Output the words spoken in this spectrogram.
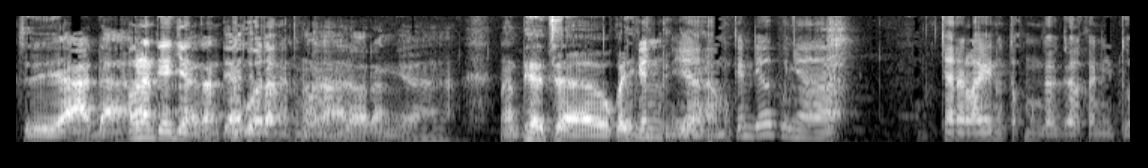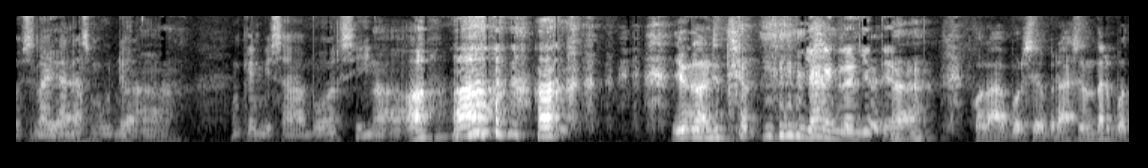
Jadi ada. Oh, nanti aja. Nanti Tunggu aja. orang ya, tunggu Nah, orang. Ada orangnya. Nanti aja. Pokoknya mungkin gitu ya dia. mungkin dia punya cara lain untuk menggagalkan itu selain Iya. nanas muda Nah, mungkin bisa aborsi Nah, ah, ah, ah. Yuk lanjut yuk. jangan dilanjutin Nah, Kalau aborsi berhasil ntar buat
